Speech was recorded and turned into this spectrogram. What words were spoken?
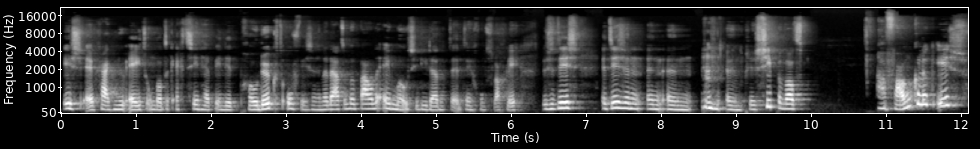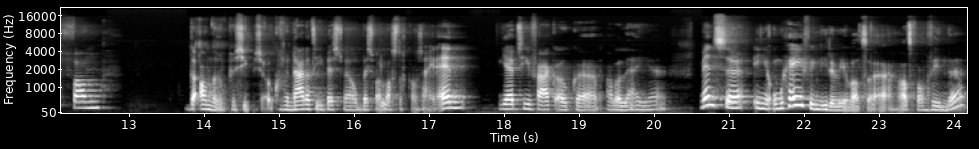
Is, eh, ga ik nu eten omdat ik echt zin heb in dit product? Of is er inderdaad een bepaalde emotie die daar ten grondslag ligt? Dus het is, het is een, een, een, een principe wat afhankelijk is van de andere principes ook. Vandaar dat die best wel, best wel lastig kan zijn. En je hebt hier vaak ook uh, allerlei mensen in je omgeving die er weer wat, uh, wat van vinden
